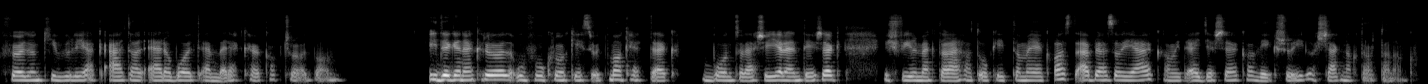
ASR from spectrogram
földön kívüliek által elrabolt emberekkel kapcsolatban. Idegenekről, UFO-król készült makettek, boncolási jelentések és filmek találhatók itt, amelyek azt ábrázolják, amit egyesek a végső igazságnak tartanak.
